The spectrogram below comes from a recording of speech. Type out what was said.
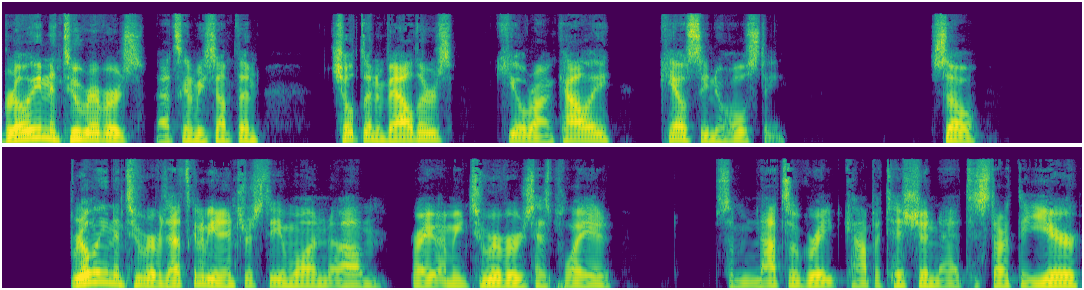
Brillion and Two Rivers. That's going to be something. Chilton and Valders, Kiel Roncalli, KLC New Holstein. So Brillion and Two Rivers. That's going to be an interesting one. Um, right? I mean, Two Rivers has played some not so great competition at, to start the year.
